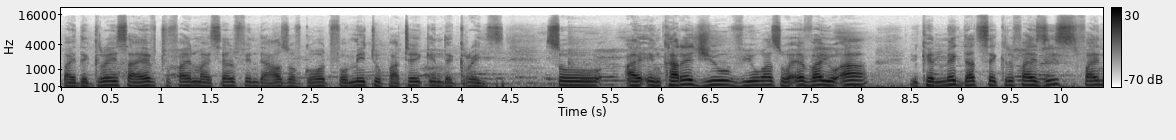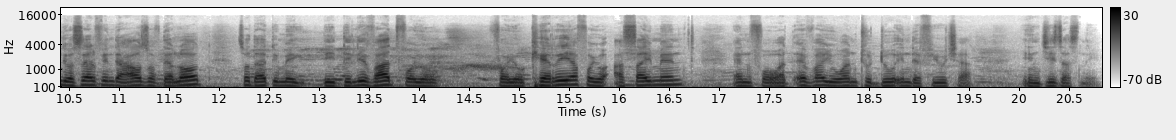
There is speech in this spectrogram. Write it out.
by the grace, I have to find myself in the house of God for me to partake in the grace. So I encourage you, viewers, wherever you are, you can make that sacrifices, find yourself in the house of the Lord, so that you may be delivered for your for your career, for your assignment, and for whatever you want to do in the future. In Jesus' name.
